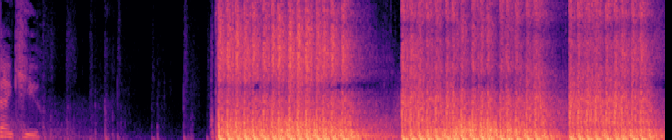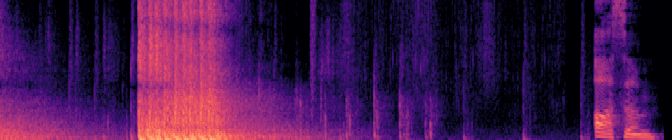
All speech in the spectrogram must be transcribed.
Thank you. Awesome.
